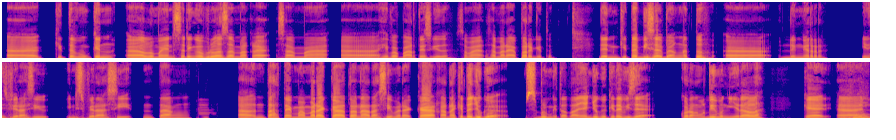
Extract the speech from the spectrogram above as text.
Eh, kita mungkin eh, lumayan sering ngobrol sama kayak sama eh, hip hop artis gitu, sama sama rapper gitu. Dan kita bisa banget tuh eh, denger inspirasi inspirasi tentang eh, entah tema mereka atau narasi mereka karena kita juga sebelum kita tanya juga kita bisa kurang lebih mengira lah kayak eh, Hmm.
